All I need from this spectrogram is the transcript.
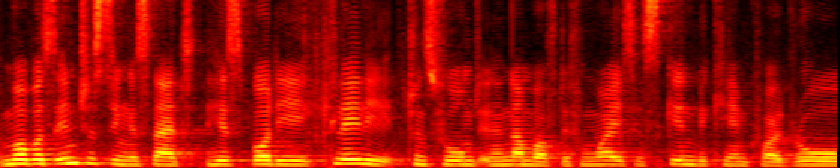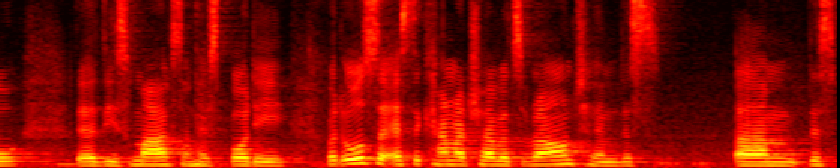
And what was interesting is that his body clearly transformed in a number of different ways. His skin became quite raw, there are these marks on his body. But also as the camera travels around him, this, um, this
